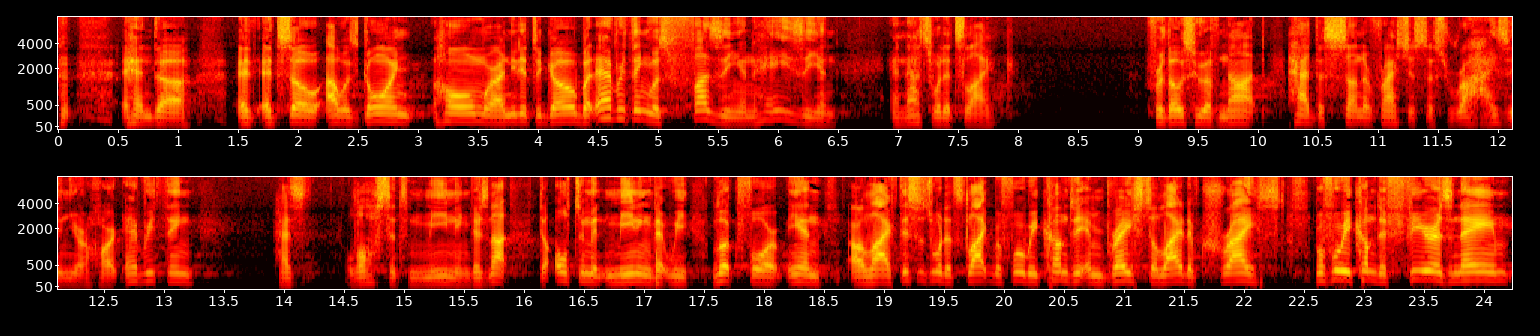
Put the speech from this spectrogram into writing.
and, uh, and, and, so I was going home where I needed to go, but everything was fuzzy and hazy, and, and that's what it's like. For those who have not had the Sun of Righteousness rise in your heart, everything has lost its meaning. There's not the ultimate meaning that we look for in our life. This is what it's like before we come to embrace the light of Christ, before we come to fear His name.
